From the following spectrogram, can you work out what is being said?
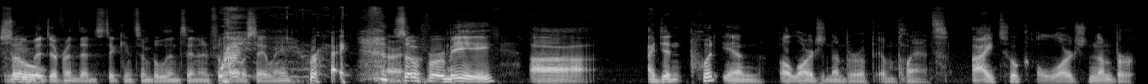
So, a little bit different than sticking some balloons in and filling them with saline. right. So for me, uh, I didn't put in a large number of implants. I took a large number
